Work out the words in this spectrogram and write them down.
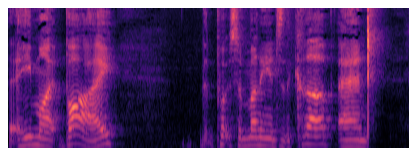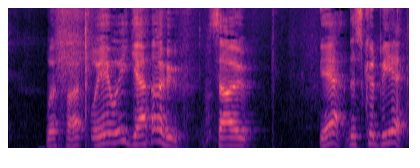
that he might buy, that put some money into the club, and we're here we go. So yeah, this could be it.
